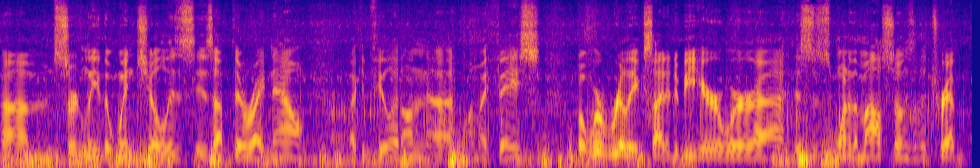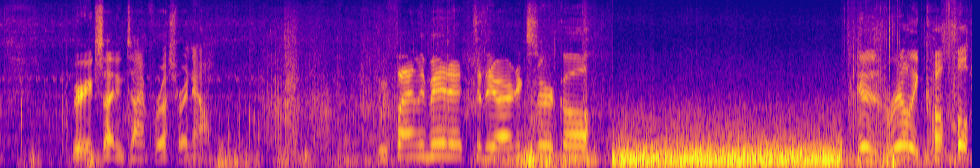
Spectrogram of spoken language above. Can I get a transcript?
Um, certainly the wind chill is, is up there right now. I can feel it on on my face. But we're really excited to be here. We're this is one of the milestones of the trip. Very exciting time for us right now. We finally made it to the Arctic Circle. It is really cold.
